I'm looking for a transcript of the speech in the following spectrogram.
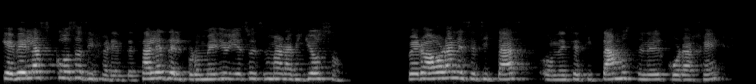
que ve las cosas diferentes, sales del promedio y eso es maravilloso. Pero ahora necesitas o necesitamos tener el coraje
